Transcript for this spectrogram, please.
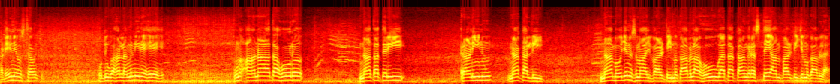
ਖੜੇ ਨੇ ਉਸ ਥਾਂ 'ਚ। ਉਦੋਂ ਗਾਹਾਂ ਲੰਘ ਨਹੀਂ ਰਹੇ ਇਹ। ਹੁਣ ਆਉਣ ਵਾਲਾ ਤਾਂ ਹੋਰ, ਨਾ ਤਾਂ ਤੇਰੀ ਰਾਣੀ ਨੂੰ, ਨਾ ਕਾਲੀ ਨਾ ਬਹੁਜਨ ਸਮਾਜ ਪਾਰਟੀ। ਮੁਕਾਬਲਾ ਹੋਊਗਾ ਤਾਂ ਕਾਂਗਰਸ ਤੇ ਆਮ ਪਾਰਟੀ 'ਚ ਮੁਕਾਬਲਾ ਹੈ।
